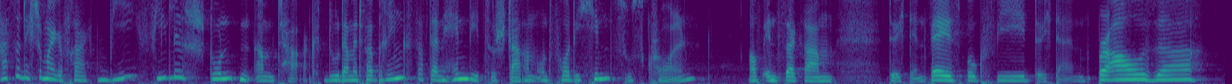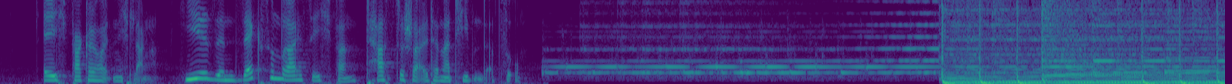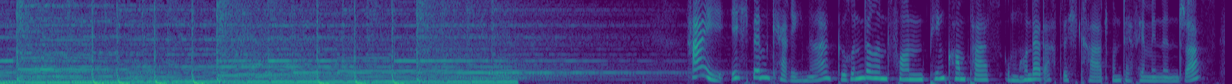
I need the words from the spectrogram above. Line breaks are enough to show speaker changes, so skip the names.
Hast du dich schon mal gefragt, wie viele Stunden am Tag du damit verbringst, auf dein Handy zu starren und vor dich hin zu scrollen? Auf Instagram, durch den Facebook-Feed, durch deinen Browser. Ich fackel heute nicht lang. Hier sind 36 fantastische Alternativen dazu. Hi, ich bin Karina, Gründerin von Pink Kompass um 180 Grad und der Feminine Jazz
